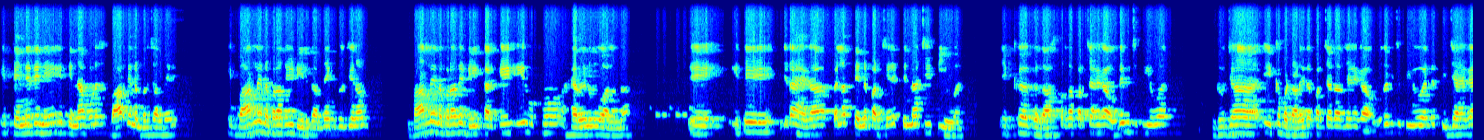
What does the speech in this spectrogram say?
ਇਹ ਤਿੰਨ ਦੇ ਨੇ, ਇਹ ਤਿੰਨਾਂ ਕੋਲ ਬਾਹਰ ਦੇ ਨੰਬਰ ਚੱਲਦੇ ਨੇ। ਇਹ ਬਾਹਰਲੇ ਨੰਬਰਾਂ ਤੇ ਡੀਲ ਕਰਦੇ ਇੱਕ ਦੂਜੇ ਨਾਲ। ਬਾਹਰਲੇ ਨੰਬਰਾਂ ਤੇ ਡੀਲ ਕਰਕੇ ਇਹ ਉੱਥੋਂ ਹੈਰੋਇਨ ਮੰਗਵਾ ਲੈਂਦਾ। ਤੇ ਇਹਦੇ ਜਿਹੜਾ ਹੈਗਾ, ਪਹਿਲਾਂ ਤਿੰਨ ਪਰਚੇ ਨੇ, ਤਿੰਨਾਂ 'ਚ ਪੀਓ ਹੈ। ਇੱਕ ਗੁਰਦਾਸਪੁਰ ਦਾ ਪਰਚਾ ਹੈਗਾ, ਉਹਦੇ ਵਿੱਚ ਪੀਓ ਹੈ। ਦੂਜਾ ਇੱਕ ਬਟਾਲੇ ਦਾ ਪਰਚਾ ਦਰਜ ਹੈਗਾ, ਉਹਦੇ ਵਿੱਚ ਪੀਓ ਹੈ। ਤੇ ਤੀਜਾ ਹੈਗਾ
